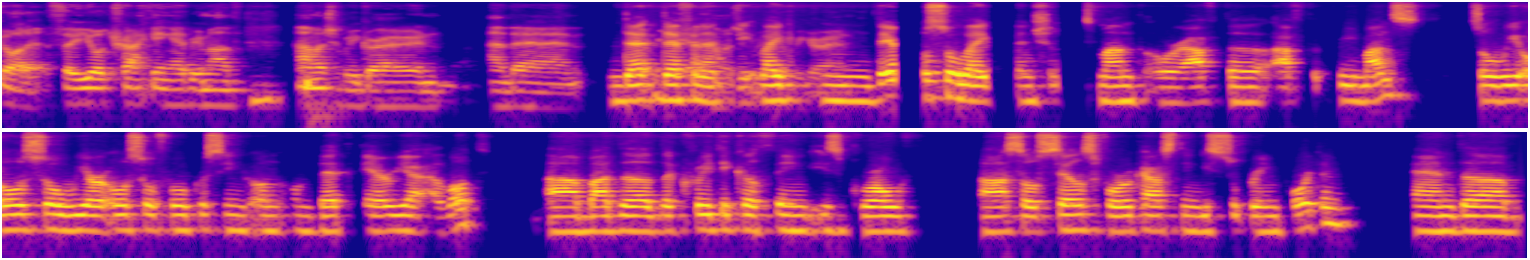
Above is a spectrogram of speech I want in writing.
Got it. So you're tracking every month how much have we grown, and then that definitely like mm, they're also like mentioned this month or after after three months. So we also we are also focusing on on that area a lot. Uh, but the the critical thing is growth. Uh, so sales forecasting is super important and uh,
